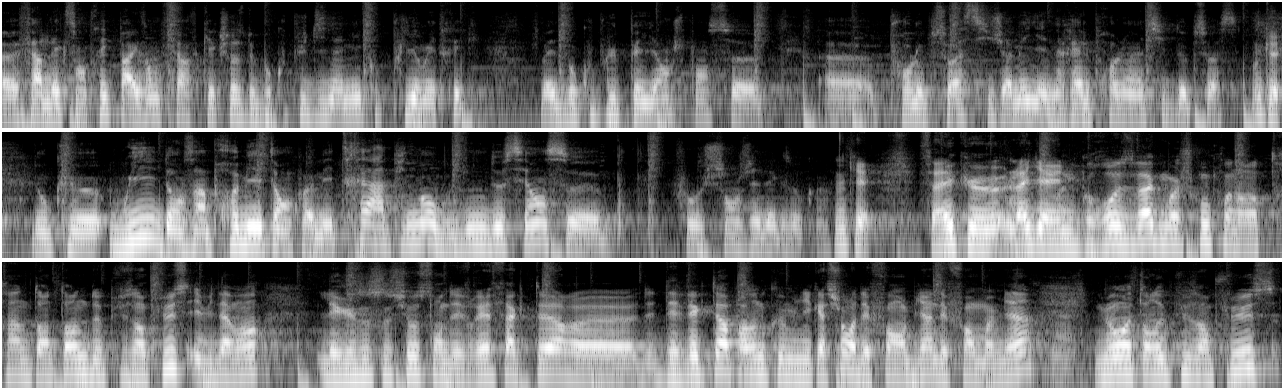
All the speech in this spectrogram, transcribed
Euh, faire de l'excentrique, par exemple, faire quelque chose de beaucoup plus dynamique ou pliométrique, va être beaucoup plus payant, je pense, euh, euh, pour le psoas si jamais il y a une réelle problématique de psoas. Donc euh, oui, dans un premier temps, quoi, mais très rapidement, au bout d'une deux séances, il faut changer d'exo. quoi. Ok. C'est vrai que là, il y a une grosse vague, moi je trouve qu'on est en train d'entendre de plus en plus. Évidemment, les réseaux sociaux sont des vrais facteurs, des vecteurs pardon, de communication, des fois en bien, des fois en moins bien. Mais on entend de plus en plus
